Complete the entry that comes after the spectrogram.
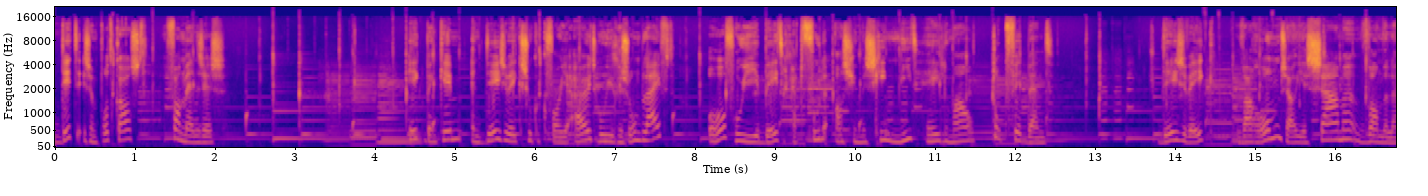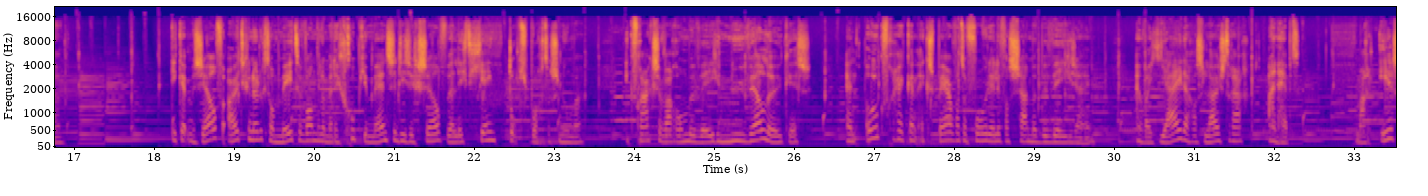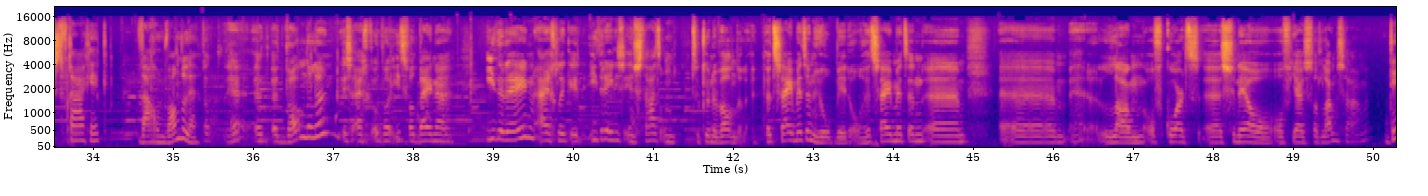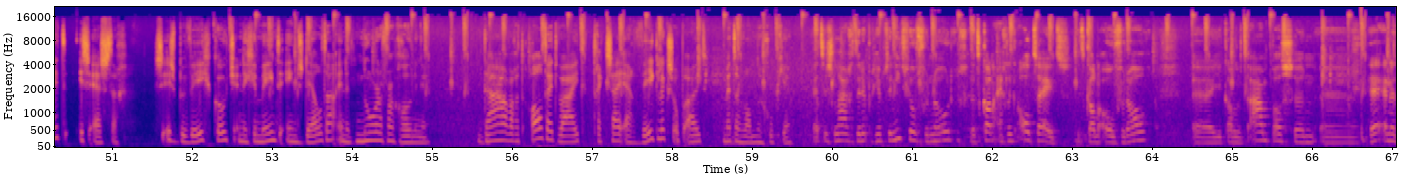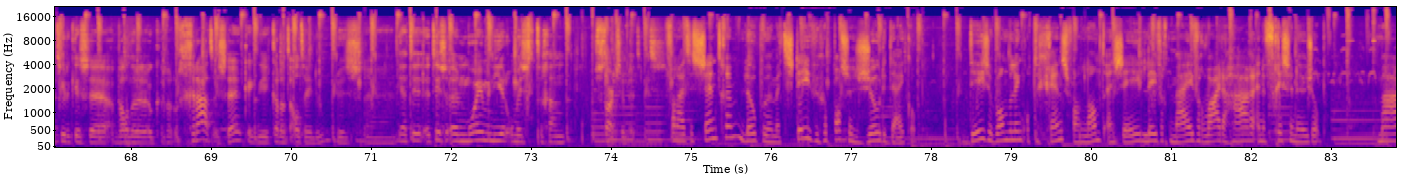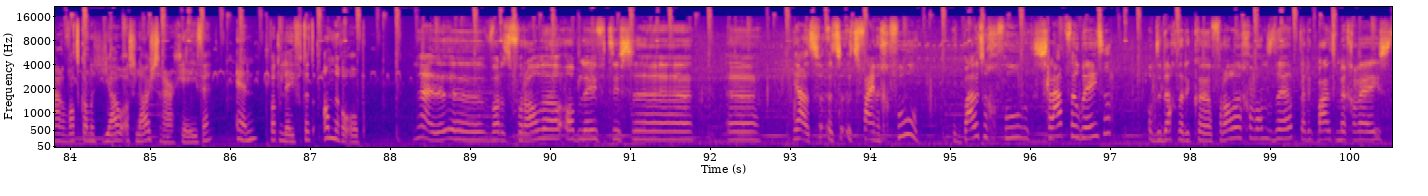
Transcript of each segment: Dit is een podcast van Mensis. Ik ben Kim en deze week zoek ik voor je uit hoe je gezond blijft of hoe je je beter gaat voelen als je misschien niet helemaal topfit bent. Deze week, waarom zou je samen wandelen? Ik heb mezelf uitgenodigd om mee te wandelen met een groepje mensen die zichzelf wellicht geen topsporters noemen. Ik vraag ze waarom bewegen nu wel leuk is. En ook vraag ik een expert wat de voordelen van samen bewegen zijn. En wat jij daar als luisteraar aan hebt. Maar eerst vraag ik, waarom wandelen? Dat, hè, het, het wandelen is eigenlijk ook wel iets wat bijna iedereen eigenlijk iedereen is in staat om te kunnen wandelen. Het zij met een hulpmiddel, het zij met een ehm, ehm, lang of kort, eh, snel of juist wat langzamer. Dit is Esther. Ze is beweegcoach in de gemeente Eems-Delta in het noorden van Groningen. Daar waar het altijd waait, trekt zij er wekelijks op uit met een wandelgroepje. Het is laagdrempelig, je hebt er niet veel voor nodig. Het kan eigenlijk altijd. Het kan overal. Uh, je kan het aanpassen. Uh, hè? En natuurlijk is uh, wandelen ook gratis. Hè? Kijk, je kan het altijd doen. Dus ja, het, het, is een mooie manier om eens te gaan starten met iets. Vanuit het centrum lopen we met stevige passen zo de dijk op. Deze wandeling op de grens van land en zee levert mij verwaarde haren en een frisse neus op. Maar wat kan het jou als luisteraar geven? En wat levert het anderen op? Nou, wat het vooral oplevert is ja, het, het, het fijne gevoel. Het buitengevoel. Ik slaap veel beter. Op de dag dat ik uh, vooral gewandeld heb, dat ik buiten ben geweest.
